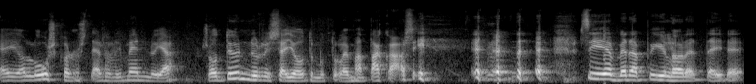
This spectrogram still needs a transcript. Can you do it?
ei ollut uskonut sitä, se oli mennyt ja se on tynnyrissä joutunut tulemaan takaisin. Siihen mennä piiloon, että ei ne,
